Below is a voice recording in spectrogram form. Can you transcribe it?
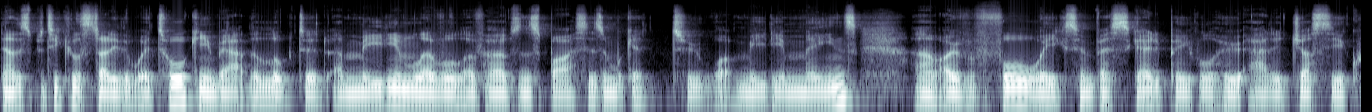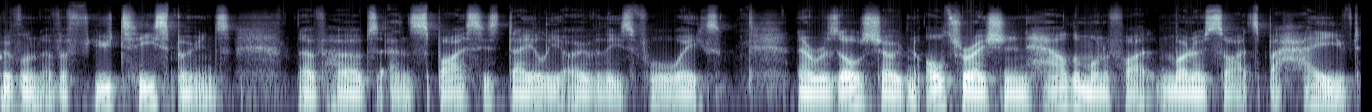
Now, this particular study that we're talking about that looked at a medium level of herbs and spices, and we'll get to what medium means, um, over four weeks investigated people who added just the equivalent of a few teaspoons of herbs and spices daily over these four weeks. Now, results showed an alteration in how the monocytes behaved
